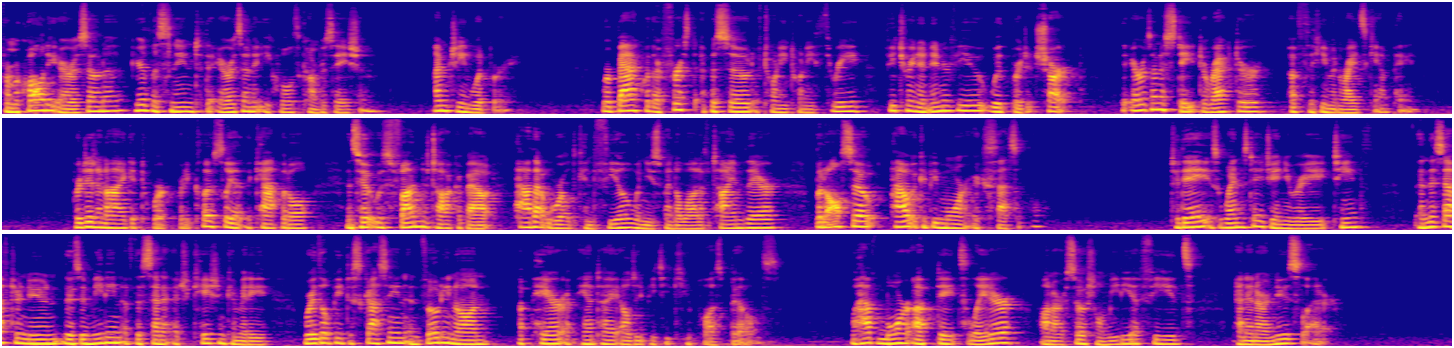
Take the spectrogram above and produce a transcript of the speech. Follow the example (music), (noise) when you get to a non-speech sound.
From Equality Arizona, you're listening to the Arizona Equals Conversation. I'm Jeanne Woodbury. We're back with our first episode of 2023 featuring an interview with Bridget Sharpe, the Arizona State Director of the Human Rights Campaign. Bridget and I get to work pretty closely at the Capitol, and so it was fun to talk about how that world can feel when you spend a lot of time there, but also how it could be more accessible. Today is Wednesday, January 18th, and this afternoon there's a meeting of the Senate Education Committee where they'll be discussing and voting on a pair of anti LGBTQ plus bills. We'll have more updates later on our social media feeds and in our newsletter.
